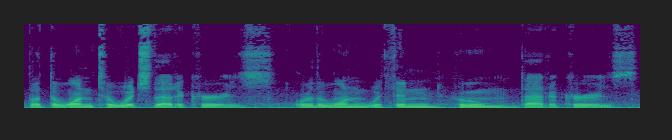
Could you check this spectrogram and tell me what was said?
But the one to which that occurs, or the one within whom that occurs,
